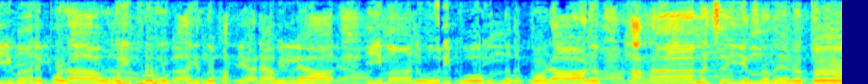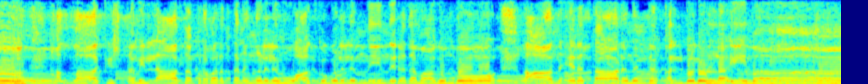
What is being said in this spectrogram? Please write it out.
ഈമാൻ എപ്പോഴാ ഊരിപ്പോവുക എന്ന് പറയാനാവില്ല. ഈമാൻ ഊരിപ്പോകുന്നത് എപ്പോഴാണ് ഹറാമ് ചെയ്യുന്ന നേരത്തോ? അള്ളാഹ്ക്ക് ഇഷ്ടമില്ലാത്ത പ്രവർത്തനങ്ങളിലും വാക്കുകളിലും നീ നിരതമാകുമ്പോ ആ നേരത്താണ് നിന്റെ കൽബിലുള്ള ഈമാൻ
